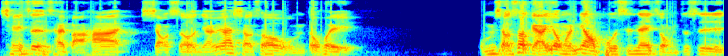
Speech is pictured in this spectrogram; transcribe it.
前一阵才把他小时候尿，因为他小时候我们都会，我们小时候给他用的尿布是那种就是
